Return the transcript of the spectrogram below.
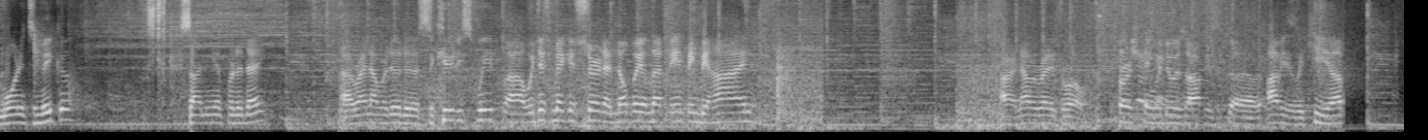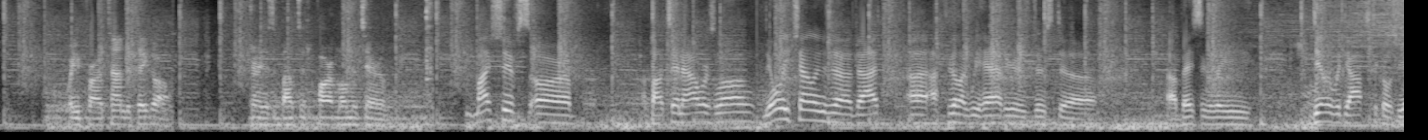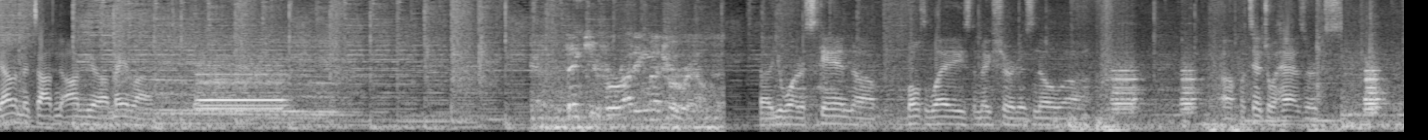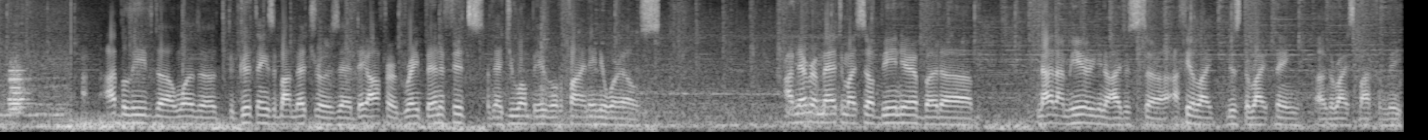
Good morning, Tamika. Signing in for today. Uh, right now we're doing the security sweep. Uh, we're just making sure that nobody left anything behind. All right, now we're ready to roll. First thing we do is obviously, uh, obviously key up. Wait for our time to take off. Train is about to depart momentarily. My shifts are about 10 hours long. The only challenge uh, that I, I, feel like we have here is just uh, uh, basically dealing with the obstacles, the elements out on the uh, main line. Thank you for riding Metrorail. Uh, you want to scan uh, both ways to make sure there's no uh, uh potential hazards. I believe the, one of the, the, good things about Metro is that they offer great benefits that you won't be able to find anywhere else. I never imagined myself being here, but uh, now that I'm here, you know, I just uh, I feel like this is the right thing, the right spot for me.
